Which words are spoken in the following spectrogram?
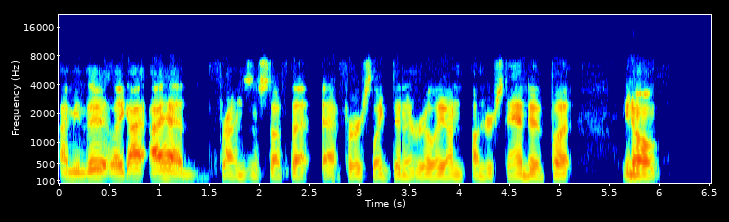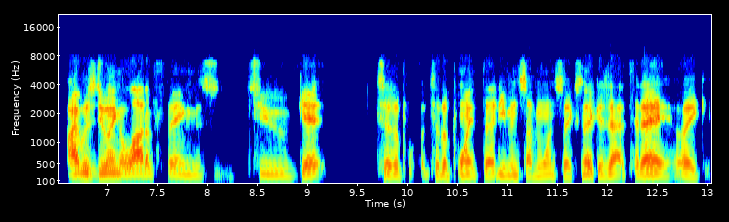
I mean, like I, I had friends and stuff that at first like didn't really un- understand it, but you know, I was doing a lot of things to get to the to the point that even seven one six Nick is at today. Like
